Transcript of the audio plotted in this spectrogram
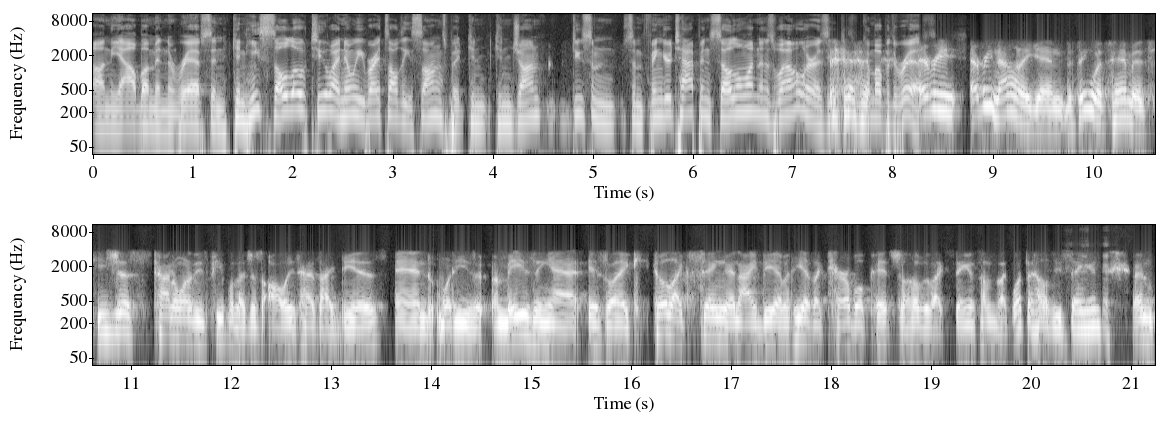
on the album and the riffs. And can he solo too? I know he writes all these songs, but can can John do some some finger tapping soloing as well, or has he come up with the riffs? Every every now and again, the thing with him is he's just kind of one of these people that just always has ideas, and what he's amazing at is like he'll like sing an idea, but he has like terrible pitch, so he'll be like singing something like, "What the hell is he singing?" and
